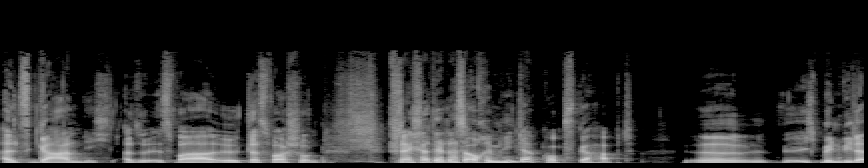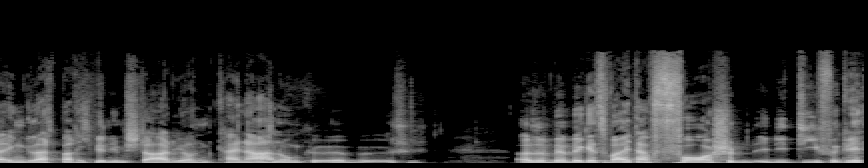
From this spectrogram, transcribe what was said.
als gar nicht. Also es war, äh, das war schon, vielleicht hat er das auch im Hinterkopf gehabt. Äh, ich bin wieder in Gladbach, ich bin im Stadion, keine Ahnung. Äh, also wenn wir jetzt weiter forschen, in die Tiefe gehen,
